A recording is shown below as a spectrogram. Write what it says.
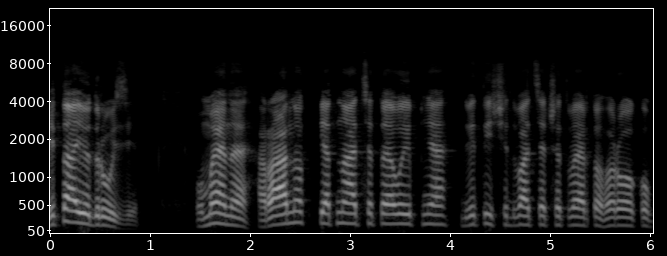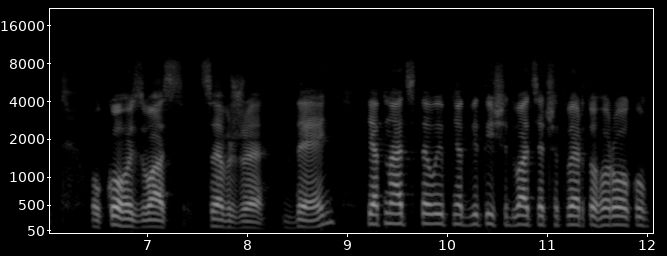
Вітаю, друзі! У мене ранок 15 липня 2024 року. У когось з вас це вже день 15 липня 2024 року.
